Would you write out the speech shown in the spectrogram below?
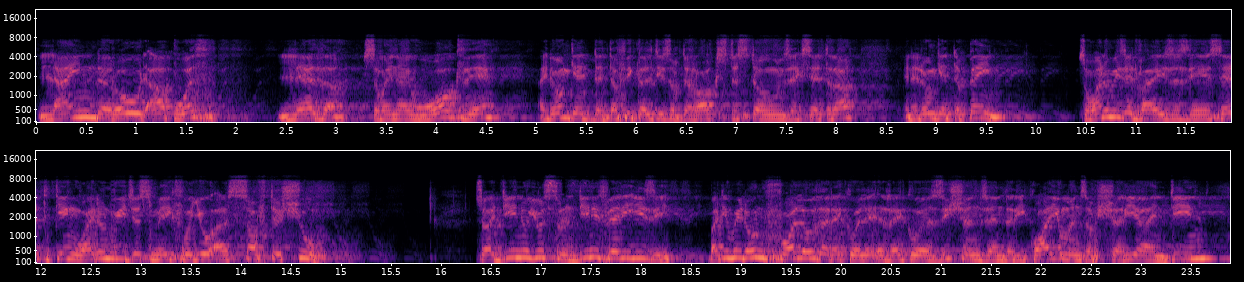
line the road up with leather. So when I walk there, I don't get the difficulties of the rocks, the stones, etc. And I don't get the pain. So one of his advisors there said, King, why don't we just make for you a softer shoe? So Ad-deenu Yusrun, deen is very easy. But if we don't follow the requisitions and the requirements of Sharia and deen,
